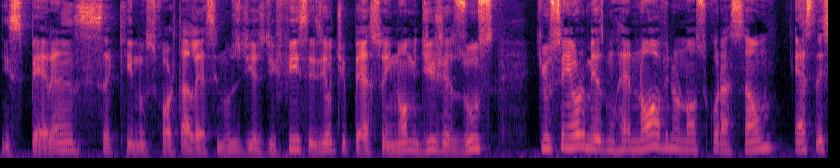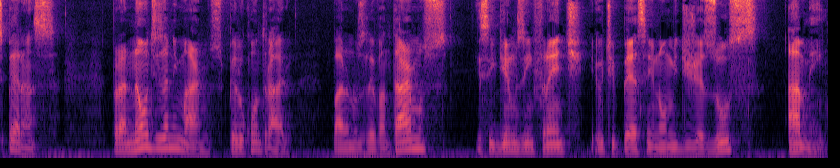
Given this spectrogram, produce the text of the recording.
esperança que nos fortalece nos dias difíceis e eu te peço em nome de Jesus que o Senhor mesmo renove no nosso coração esta esperança, para não desanimarmos, pelo contrário, para nos levantarmos e seguirmos em frente. Eu te peço em nome de Jesus. Amém.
